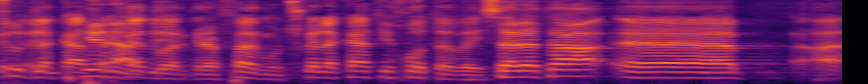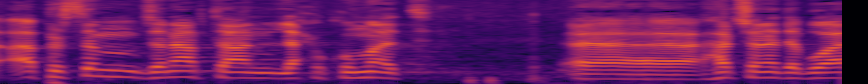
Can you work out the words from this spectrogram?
سود لە کاتەکە دوەرگرە فەرمو چکە لە کاتی خۆتەوەی سەرەتا ئەپرسم جەنابان لە حکوومەت هەرچەنە دەبواە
